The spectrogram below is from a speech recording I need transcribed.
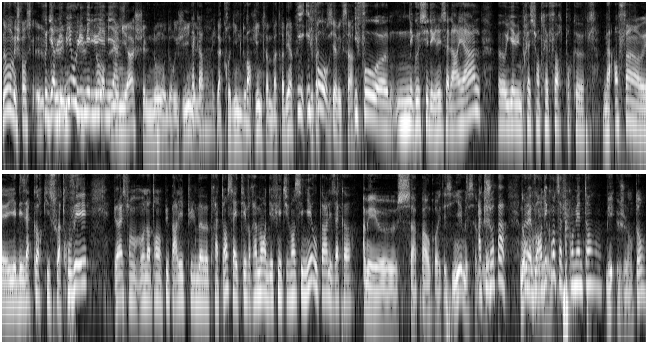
Non, mais je pense que. Il faut dire l'UMI ou l'UMI L'UMIH, c'est le nom d'origine, l'acronyme d'origine, ça me va très bien. Il, faut, pas avec ça. Il faut euh, négocier des grilles salariales. Euh, il y a eu une pression très forte pour que, bah, enfin, euh, il y ait des accords qui soient trouvés. Du reste, on n'entend plus parler depuis le printemps. Ça a été vraiment définitivement signé ou pas les accords? Ah mais euh, ça n'a pas encore été signé, mais ça. Ah toujours pas. Non. mais vous vous rendez euh, compte, ça fait combien de temps Mais je l'entends.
